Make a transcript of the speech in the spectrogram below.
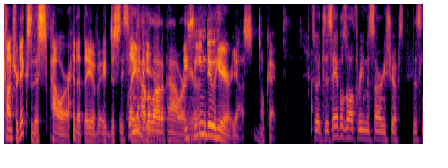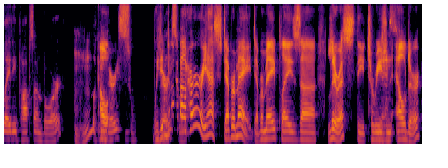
contradicts this power that they have uh, They seem to have here. a lot of power. They here. seem to here. Yes. Okay. So it disables all three Nasari ships. This lady pops on board, Mhm. looking Oh, very sw- we didn't talk about her. Yes, Deborah May. Deborah May plays uh, Lyris, the Taresian Yes. elder,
